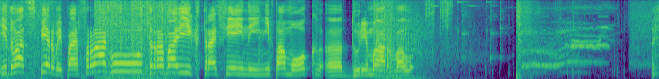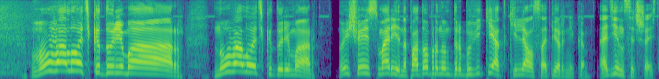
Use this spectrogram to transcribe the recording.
И 21-й по фрагу. Дробовик трофейный не помог. Э, Дуримар Вол... Володька Дуримар! Ну, Володька Дуримар. Ну, еще и смотри, на подобранном дробовике откилял соперника. 11-6.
